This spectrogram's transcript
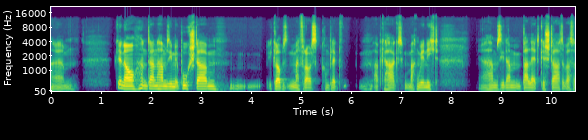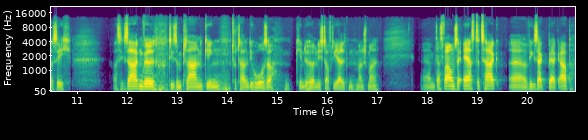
Ähm, genau, und dann haben sie mit Buchstaben, ich glaube, meine Frau ist komplett abgehakt, machen wir nicht. Ja, haben sie dann Ballett gestartet, was weiß ich. Was ich sagen will, diesem Plan ging total in die Hose. Kinder hören nicht auf die Eltern manchmal. Ähm, das war unser erster Tag, äh, wie gesagt, bergab.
